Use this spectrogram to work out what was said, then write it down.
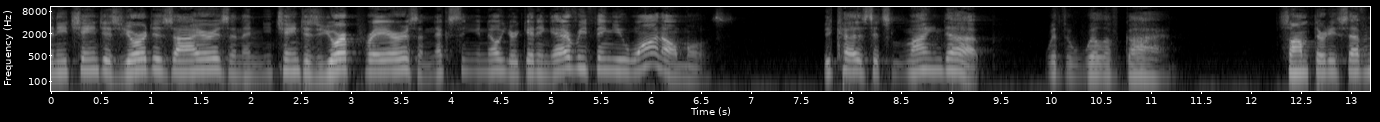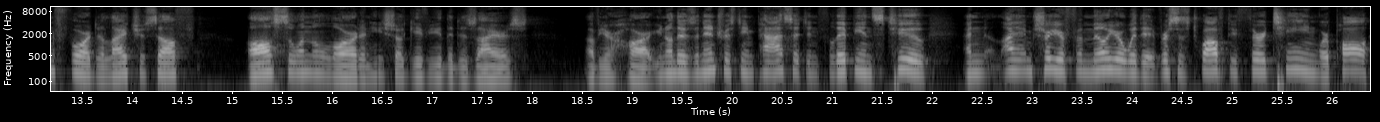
Then He changes your desires and then He changes your prayers, and next thing you know, you're getting everything you want almost because it's lined up with the will of God. Psalm 37 4 Delight yourself also in the Lord, and he shall give you the desires of your heart. You know, there's an interesting passage in Philippians 2, and I'm sure you're familiar with it, verses 12 through 13, where Paul,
